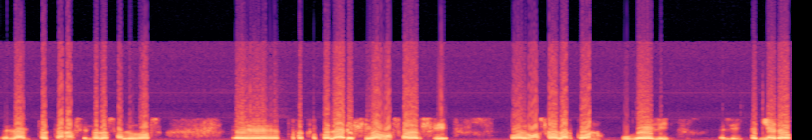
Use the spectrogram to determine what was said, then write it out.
el acto, están haciendo los saludos eh, protocolares y vamos a ver si podemos hablar con Ubeli, el ingeniero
